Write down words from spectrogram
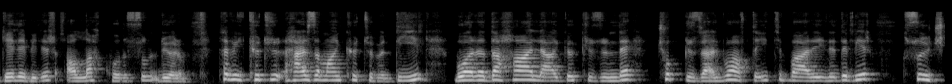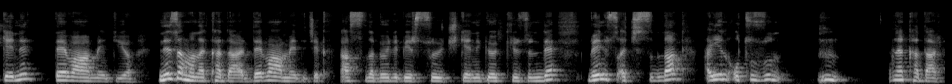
gelebilir. Allah korusun diyorum. Tabii kötü her zaman kötü mü? Değil. Bu arada hala gökyüzünde çok güzel bu hafta itibariyle de bir su üçgeni devam ediyor. Ne zamana kadar devam edecek aslında böyle bir su üçgeni gökyüzünde? Venüs açısından ayın 30'un ne kadar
